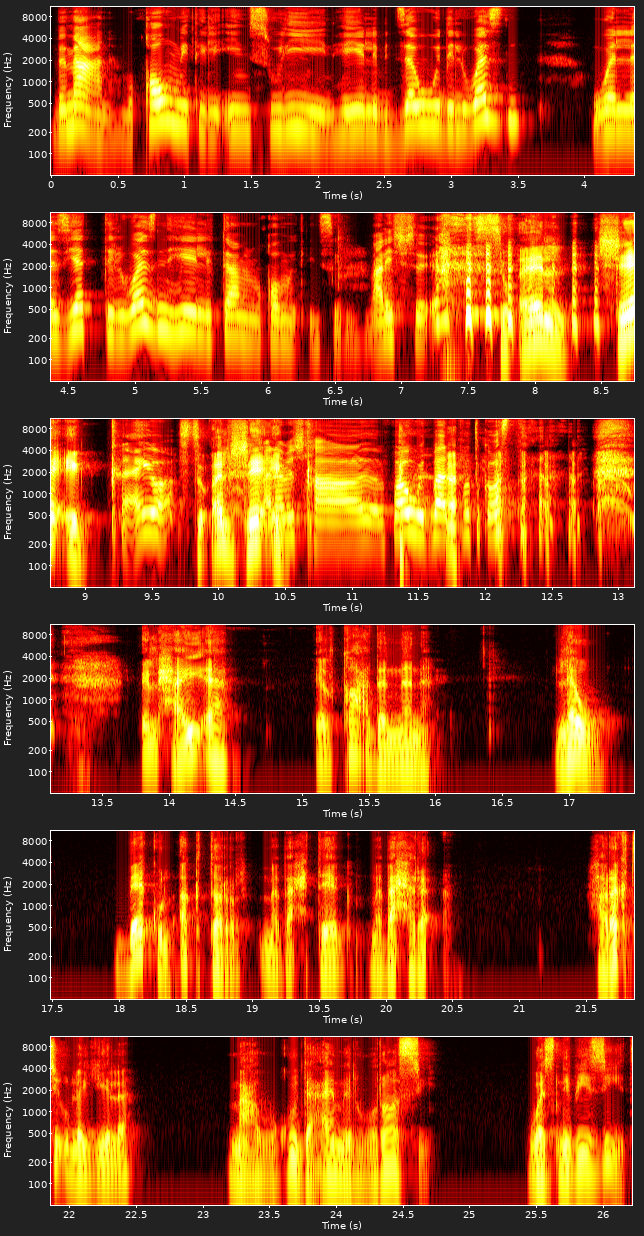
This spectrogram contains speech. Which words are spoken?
بمعنى مقاومة الإنسولين هي اللي بتزود الوزن ولا زيادة الوزن هي اللي بتعمل مقاومة إنسولين؟ معلش. سؤال شائك. أيوه. سؤال شائك. أنا مش هفوت بقى البودكاست. الحقيقة القاعدة إن أنا لو باكل أكتر ما بحتاج ما بحرق. حركتي قليلة مع وجود عامل وراثي وزني بيزيد.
